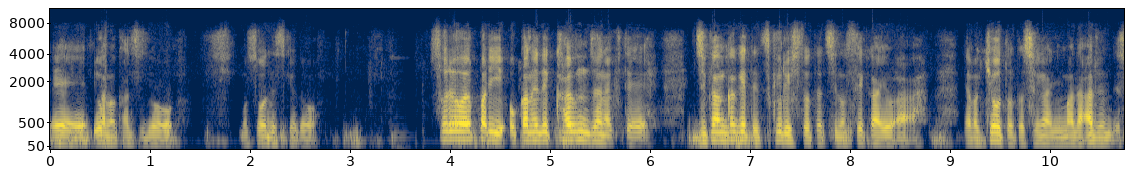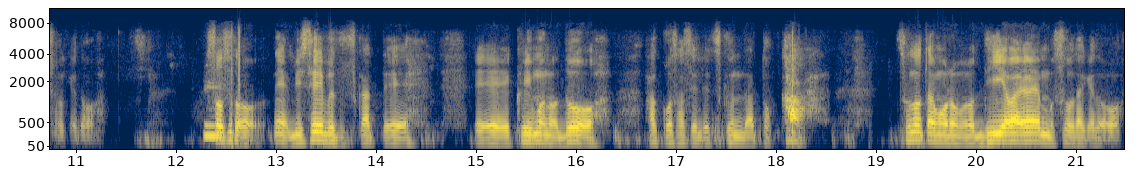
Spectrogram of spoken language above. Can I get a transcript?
えー、ヨガの活動もそうですけど、それをやっぱりお金で買うんじゃなくて、時間かけて作る人たちの世界は、やっぱ京都と滋賀にまだあるんでしょうけど、そうすると、ね、微生物使って、えー食い物をどう発酵させて作るんだとか、その他もろもろ DIY もそうだけど、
